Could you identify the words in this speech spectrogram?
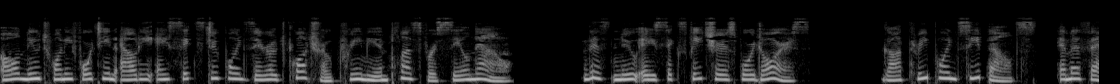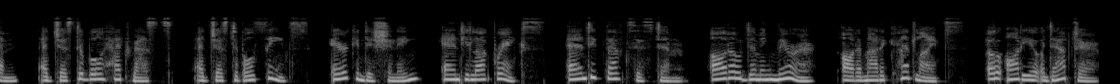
All new 2014 Audi A6 2.0 Quattro Premium Plus for sale now. This new A6 features four doors. Got three-point seat belts, AM/FM, adjustable headrests, adjustable seats, air conditioning, anti-lock brakes, anti-theft system, auto-dimming mirror, automatic headlights, O audio adapter,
